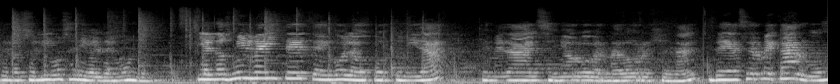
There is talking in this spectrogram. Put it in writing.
de los olivos a nivel del mundo. Y el 2020 tengo la oportunidad que me da el señor gobernador regional de hacerme cargo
